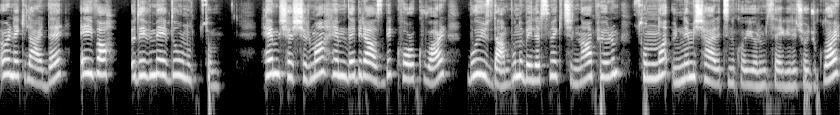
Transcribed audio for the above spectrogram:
örneklerde eyvah ödevimi evde unuttum. Hem şaşırma hem de biraz bir korku var. Bu yüzden bunu belirtmek için ne yapıyorum? Sonuna ünlem işaretini koyuyorum sevgili çocuklar.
